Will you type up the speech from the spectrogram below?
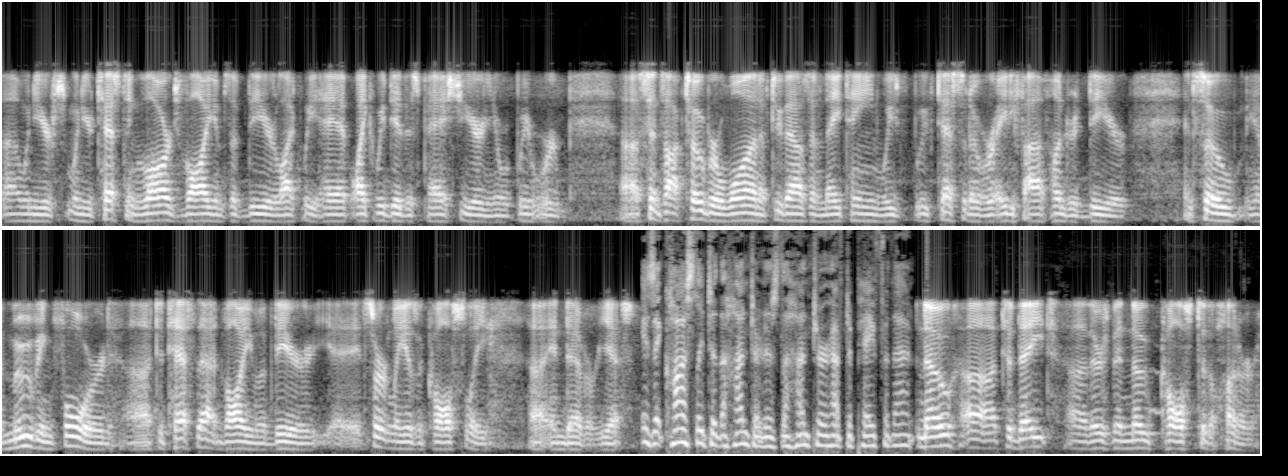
Uh, when you're when you're testing large volumes of deer, like we had, like we did this past year, you know, we were. Uh, since October 1 of 2018, we've we've tested over 8,500 deer, and so you know, moving forward uh, to test that volume of deer, it certainly is a costly uh, endeavor. Yes. Is it costly to the hunter? Does the hunter have to pay for that? No. Uh, to date, uh, there's been no cost to the hunter.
